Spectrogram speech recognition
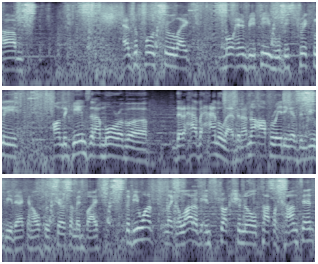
Um, as opposed to like Moe MVP will be strictly on the games that I'm more of a that I have a handle at, that I'm not operating as a newbie, that I can also share some advice. So if you want like a lot of instructional type of content,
